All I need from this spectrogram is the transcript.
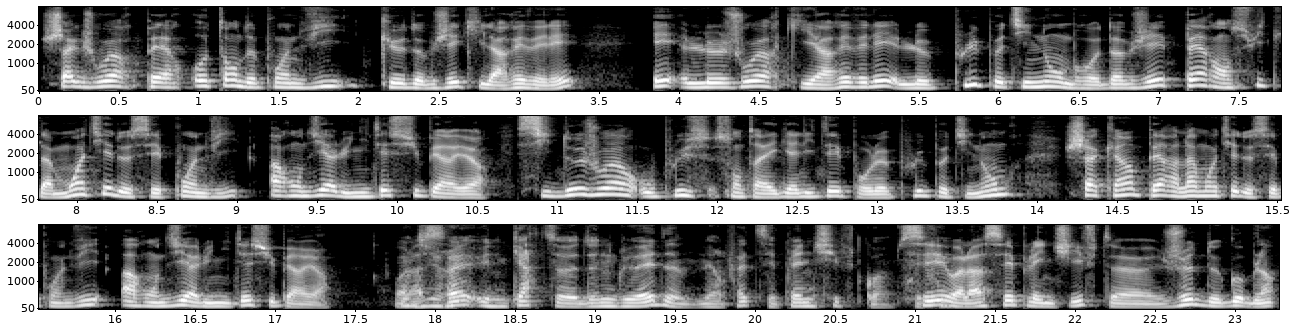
Chaque joueur perd autant de points de vie que d'objets qu'il a révélés, et le joueur qui a révélé le plus petit nombre d'objets perd ensuite la moitié de ses points de vie, arrondis à l'unité supérieure. Si deux joueurs ou plus sont à égalité pour le plus petit nombre, chacun perd la moitié de ses points de vie, arrondis à l'unité supérieure. Voilà, On dirait une carte d'Unglued, mais en fait, c'est plein shift, quoi. c'est fou. voilà, c'est Plane Shift, euh, jeu de gobelins.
